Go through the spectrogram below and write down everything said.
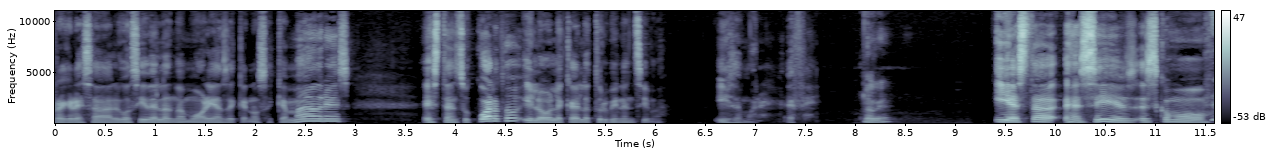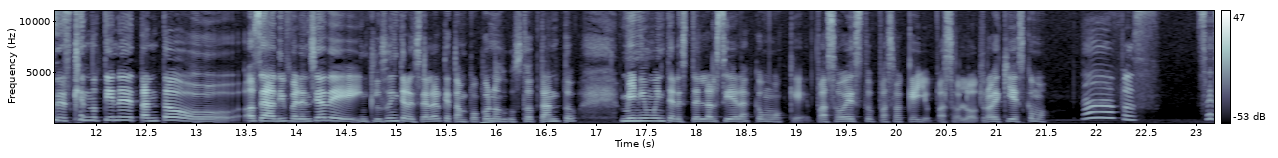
regresa algo así de las memorias de que no sé qué madres. Está en su cuarto y luego le cae la turbina encima y se muere. F. Ok. Y esta, sí, es, como... Es que no tiene tanto, o sea, a diferencia de incluso Interstellar, que tampoco nos gustó tanto, mínimo Interstellar sí era como que pasó esto, pasó aquello, pasó lo otro. Aquí es como, pues, sí,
